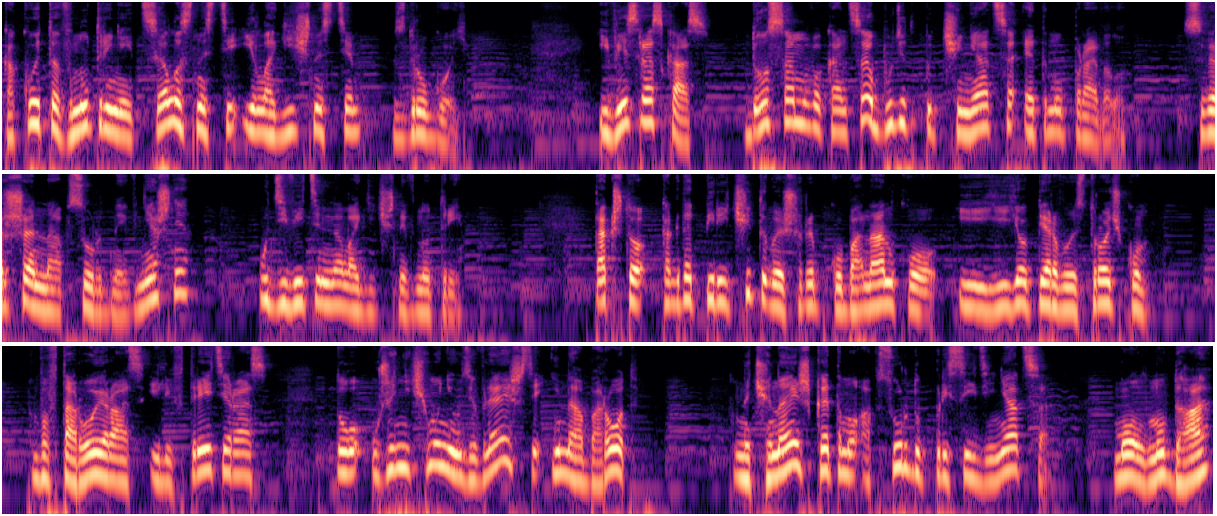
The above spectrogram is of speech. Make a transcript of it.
какой-то внутренней целостности и логичности с другой. И весь рассказ до самого конца будет подчиняться этому правилу. Совершенно абсурдный внешне, удивительно логичный внутри. Так что, когда перечитываешь рыбку-бананку и ее первую строчку во второй раз или в третий раз – то уже ничему не удивляешься и наоборот, начинаешь к этому абсурду присоединяться. Мол, ну да,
